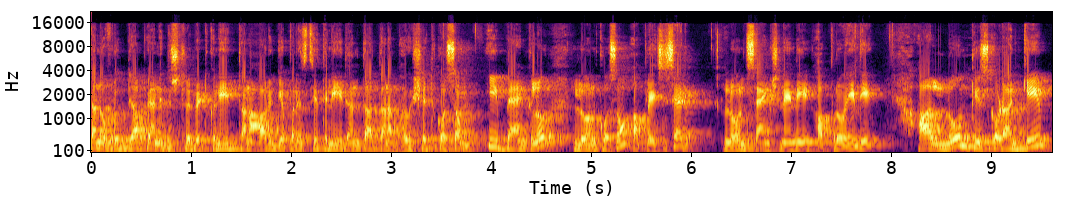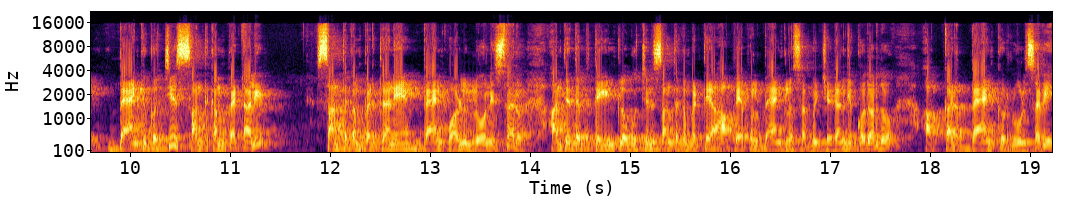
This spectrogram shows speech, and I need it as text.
తన వృద్ధాప్యాన్ని దృష్టిలో పెట్టుకుని తన ఆరోగ్య పరిస్థితిని ఇదంతా తన భవిష్యత్తు కోసం ఈ బ్యాంకులో లోన్ కోసం అప్లై చేశాడు. లోన్ శాంక్షన్ అయింది అప్రూవ్ అయింది. ఆ లోన్ తీసుకోవడానికి బ్యాంకుకి వచ్చి సంతకం పెట్టాలి. సంతకం పెడితేనే బ్యాంక్ వాళ్ళు లోన్ ఇస్తారు. అంతే తప్పితే ఇంట్లో కూర్చొని సంతకం పెడితే ఆ పేపర్ బ్యాంకులో సబ్మిట్ చేయడానికి కుదరదు. అక్కడ బ్యాంక్ రూల్స్ అవి.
